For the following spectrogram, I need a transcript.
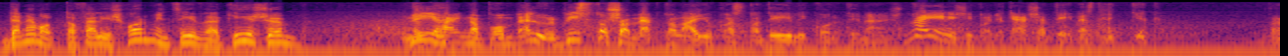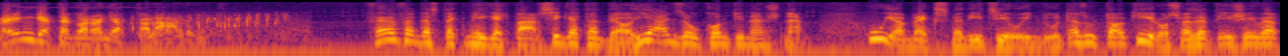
de nem adta fel, és 30 évvel később Néhány napon belül biztosan megtaláljuk azt a déli kontinenst. Na én is itt vagyok, el sem téveszthetjük. Rengeteg aranyat találunk. Felfedeztek még egy pár szigetet, de a hiányzó kontinens nem. Újabb expedíció indult, ezúttal Kírosz vezetésével,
